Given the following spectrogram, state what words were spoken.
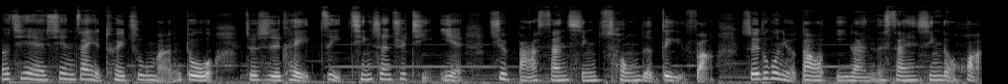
而且现在也推出蛮多，就是可以自己亲身去体验去拔三星葱的地方。所以如果你有到宜兰的三星的话，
